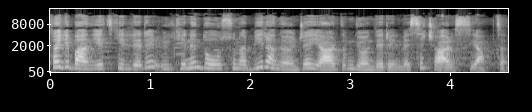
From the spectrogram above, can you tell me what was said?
Taliban yetkilileri ülkenin doğusuna bir an önce yardım gönderilmesi çağrısı yaptı.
